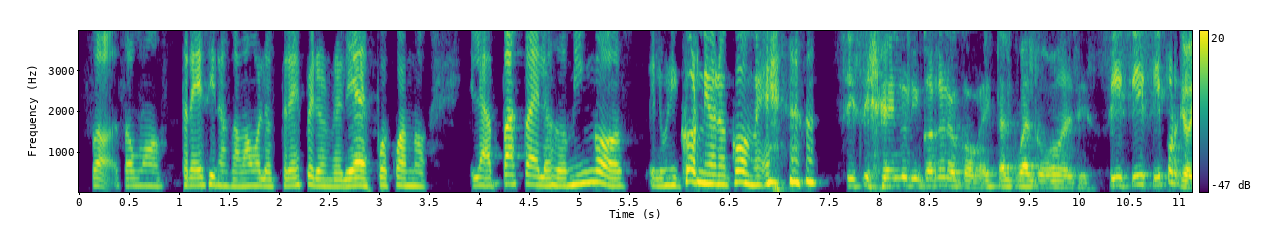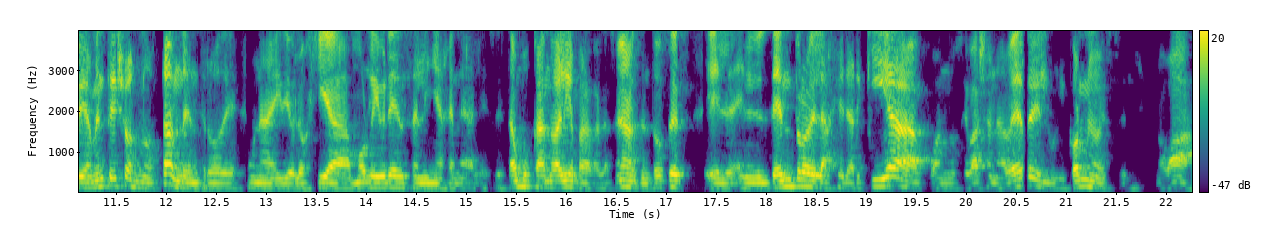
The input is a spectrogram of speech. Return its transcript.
so- somos tres y nos amamos los tres, pero en realidad después cuando la pasta de los domingos, el unicornio no come. Sí, sí, el unicornio lo come, es tal cual como vos decís. Sí, sí, sí, porque obviamente ellos no están dentro de una ideología amor librense en líneas generales. Están buscando a alguien para relacionarse. Entonces, el, el- dentro de la jerarquía, cuando se vayan a ver, el unicornio es no va.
